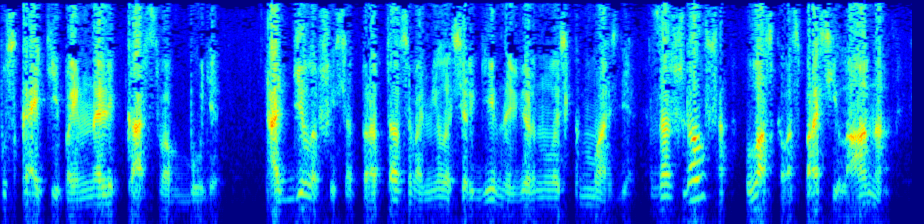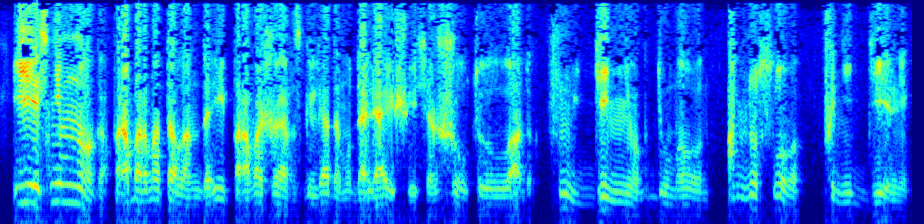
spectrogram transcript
Пускай типа им на лекарство будет. Отделавшись от Протасова, Мила Сергеевна вернулась к Мазде. «Заждался?» — ласково спросила она. «Есть немного», — пробормотал Андрей, провожая взглядом удаляющуюся желтую ладу. «Ну, денек», — думал он, — «одно слово — понедельник».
